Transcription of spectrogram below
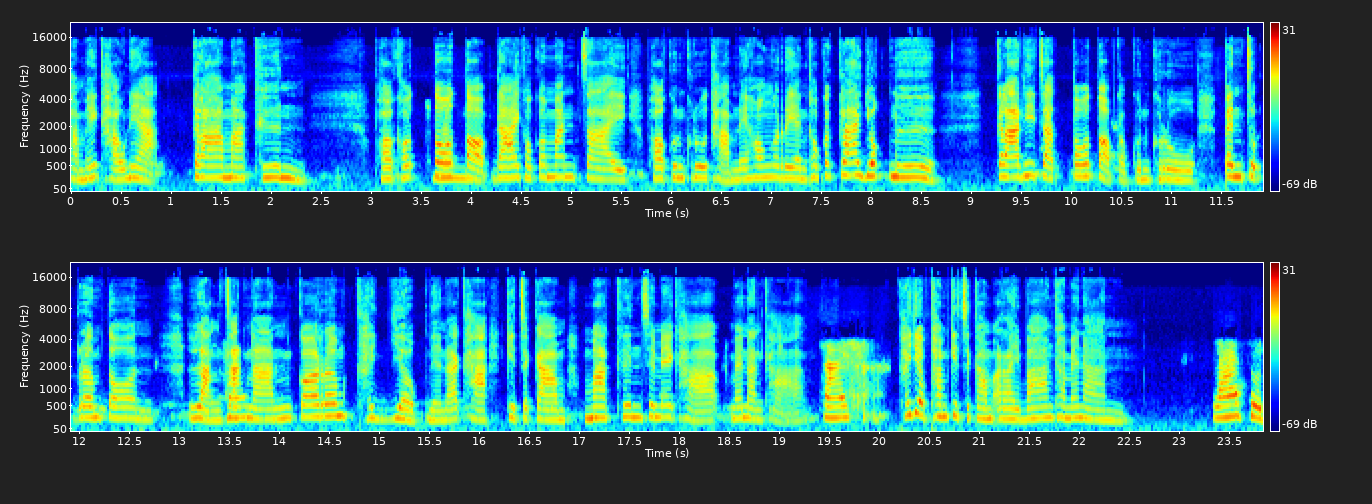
ทำให้เขาเนี่ยกล้ามากขึ้น พอเขาโต้ตอบได้เขาก็มั่นใจ พอคุณครูถามในห้องเรียนเขาก็กล้ายกมือกล้าที่จะโต้ตอบกับคุณครู เป็นจุดเริ่มต้น หลังจากนั้นก็เริ่มขยบเนี่ยนะคะ กิจกรรมมากขึ้นใช่ไหมคะ แม่นันขาใช่ค่ะ ขยบทำกิจกรรมอะไรบ้างคะแม่นันล่าสุด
